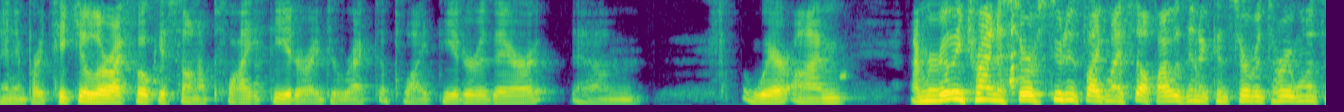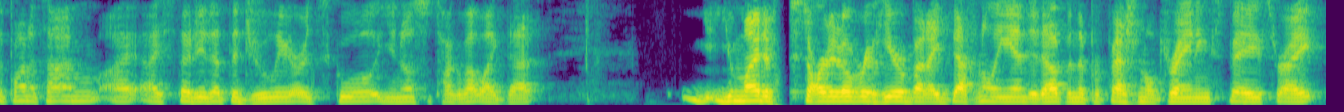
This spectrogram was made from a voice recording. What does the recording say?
And in particular, I focus on applied theater. I direct applied theater there, um, where I'm I'm really trying to serve students like myself. I was in a conservatory once upon a time. I, I studied at the Juilliard School, you know, so talk about like that you might have started over here, but I definitely ended up in the professional training space, right?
